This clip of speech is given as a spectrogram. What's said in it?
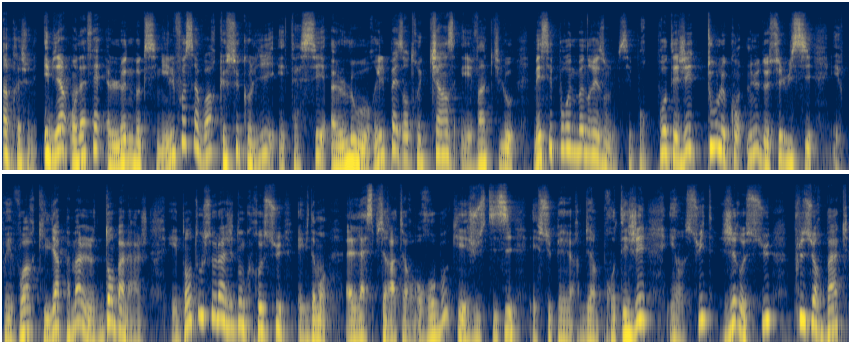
impressionné. Eh bien, on a fait l'unboxing. Il faut savoir que ce colis est assez euh, lourd. Il pèse entre 15 et 20 kg. Mais c'est pour une bonne raison. C'est pour protéger tout le contenu de celui-ci. Et vous pouvez voir qu'il y a pas mal d'emballage. Et dans tout cela, j'ai donc reçu évidemment l'aspirateur robot qui est juste ici et super bien protégé. Et ensuite, j'ai reçu plusieurs bacs,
